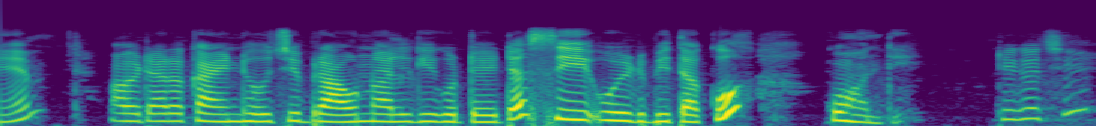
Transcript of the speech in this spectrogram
ନେମ୍ ଆଉ ଏଟାର କାଇଣ୍ଡ ହେଉଛି ବ୍ରାଉନ୍ ଆଲଗି ଗୋଟେ ଏଇଟା ସି ୱିଡ୍ ବି ତାକୁ କୁହନ୍ତି ଠିକ୍ ଅଛି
